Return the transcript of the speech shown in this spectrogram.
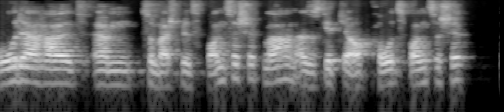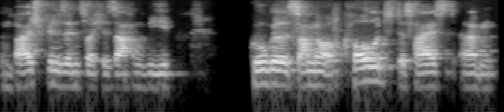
oder halt ähm, zum Beispiel Sponsorship machen. Also es gibt ja auch Code Sponsorship ein Beispiel sind solche Sachen wie Google Summer of Code. Das heißt, ähm,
